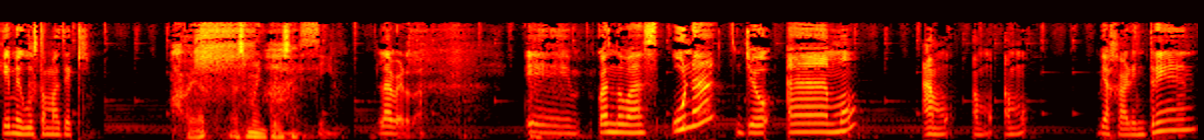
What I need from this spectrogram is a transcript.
que me gusta más de aquí. A ver, eso me interesa. Ay, sí, la verdad. Eh, cuando vas... Una, yo amo, amo, amo, amo viajar en tren,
